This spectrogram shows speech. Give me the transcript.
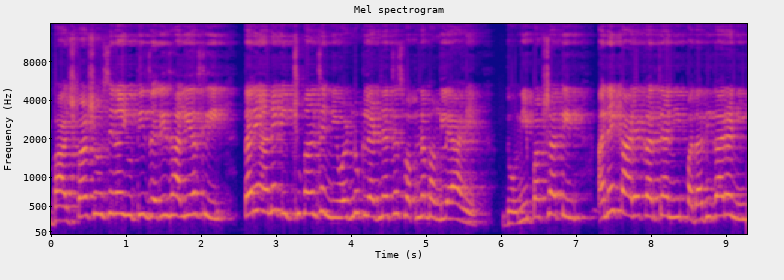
भाजपा शिवसेना युती जरी झाली असली तरी अनेक इच्छुकांचे निवडणूक लढण्याचे स्वप्न भंगले आहे. दोन्ही पक्षातील अनेक कार्यकर्त्यांनी पदाधिकाऱ्यांनी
